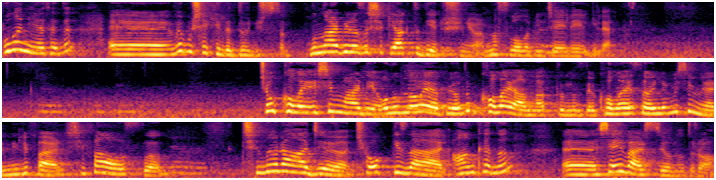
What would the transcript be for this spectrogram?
Buna niyet edin ee, ve bu şekilde dönüşsün. Bunlar biraz ışık yaktı diye düşünüyorum nasıl olabileceğiyle ilgili. Çok kolay eşim var diye olumlama yapıyordum. Kolay anlattınız diyor. Kolay söylemişim ya Nilüfer. Şifa olsun. Çınar ağacı çok güzel. Anka'nın ee, şey versiyonudur o.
